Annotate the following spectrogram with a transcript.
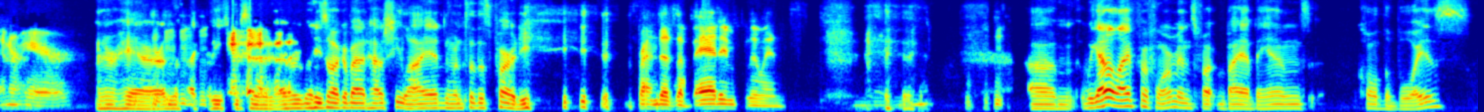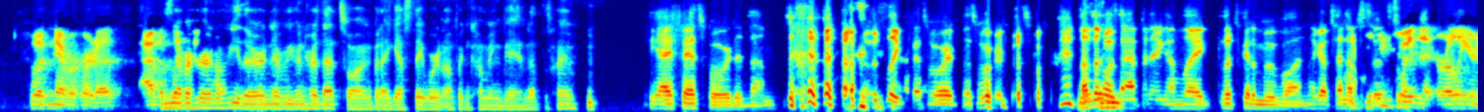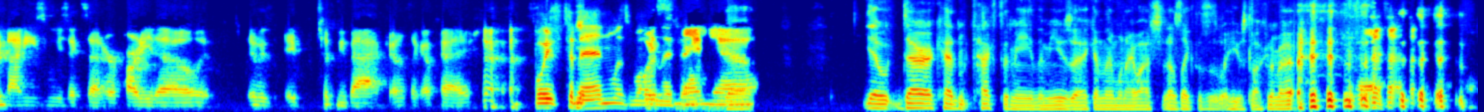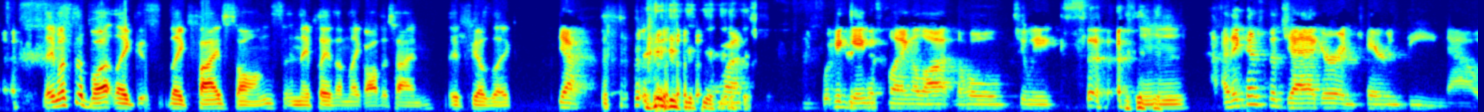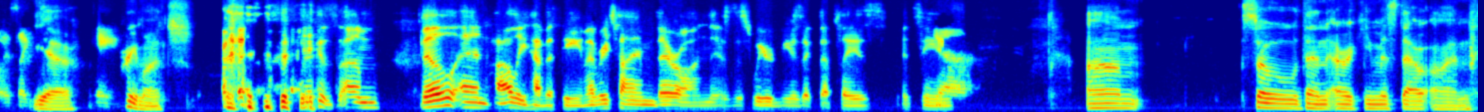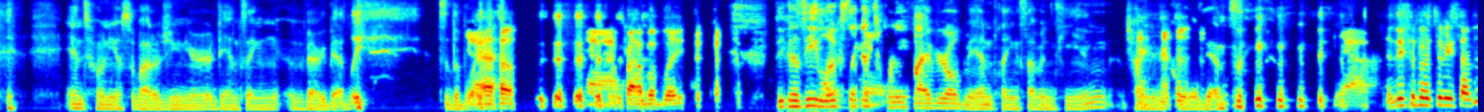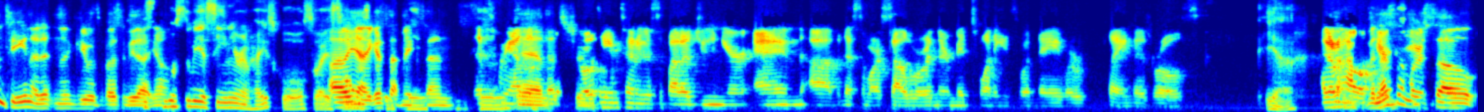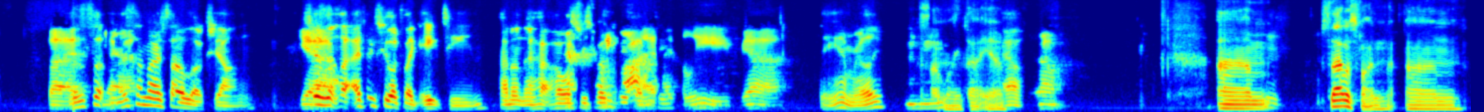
And her hair. And her hair and the fact that he keeps hearing everybody talk about how she lied and went to this party. Brenda's a bad influence. um, we got a live performance by a band called The Boys. Who I've never heard of. I was I've never like, heard of either, never even heard that song, but I guess they were an up and coming band at the time. Yeah, I fast forwarded them. I was like, fast forward, fast forward, fast forward. Nothing was happening. I'm like, let's get a move on. I got 10 I did episodes. enjoy the earlier '90s music at her party, though. It, it was. It took me back. I was like, okay. Boyz II Men was one, Boys I to think. Men, yeah. Yeah, Derek had texted me the music, and then when I watched it, I was like, "This is what he was talking about." they must have bought like like five songs and they play them like all the time. It feels like. Yeah. Wicked Game is playing a lot the whole two weeks. Mhm. I think there's the Jagger and Karen Dean now. It's like yeah, game. pretty much. because um Bill and Holly have a theme. Every time they're on, there's this weird music that plays. It seems. Yeah. Um, so then Eric, you missed out on Antonio Sabato Jr. dancing very badly to the boys Yeah, Yeah. probably. because he looks like a 25 year old man playing 17, trying to be cool dancing. Yeah. Is he supposed to be 17? I didn't think he was supposed to be that He's young. supposed to be a senior in high school, so I Oh yeah, I guess that makes sense. That's. Yeah, that's true. Both Antonio Sabato Jr. and uh, Vanessa Marcil were in their mid twenties when they were playing those roles. Yeah, I don't know how Vanessa Marcil. but Vanessa, yeah, Vanessa Marcil looks young. She yeah. doesn't, I think she looks like 18. I don't know how, how old she's supposed to be. 25, 17? I believe. Yeah. Damn, really? Mhm. something like that. Yeah. Wow. Yeah. Um, Hmm. so that was fun. Um,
